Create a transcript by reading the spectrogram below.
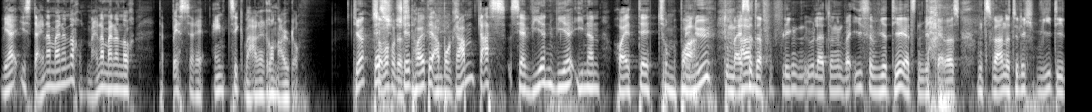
wer ist deiner Meinung nach und meiner Meinung nach der bessere, einzig wahre Ronaldo? Ja, so Das machen wir das. steht heute am Programm. Das servieren wir Ihnen heute zum Boah, Menü. Du Meister Ähm, der fliegenden Überleitungen, weil ich serviere dir jetzt nämlich gleich was. Und zwar natürlich, wie die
